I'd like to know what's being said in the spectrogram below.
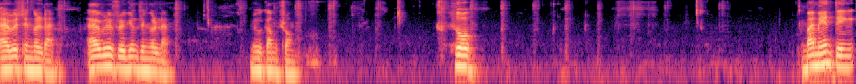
Every single time. Every freaking single time. We will come strong. So my main thing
